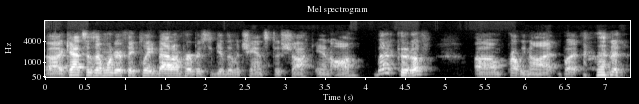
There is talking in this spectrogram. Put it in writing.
Uh, Kat says, I wonder if they played bad on purpose to give them a chance to shock and awe. That could have. Um, probably not, but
